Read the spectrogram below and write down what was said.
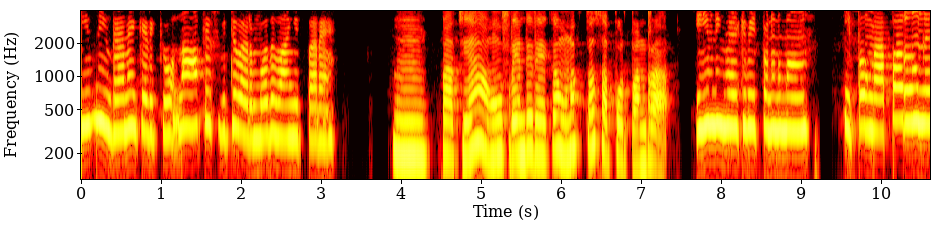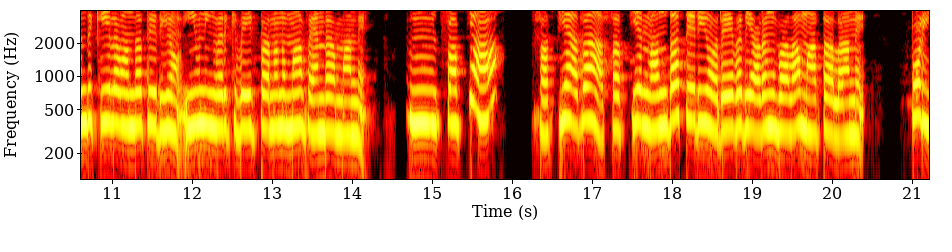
ஈவினிங் தானே கிடைக்கும். நான் ஆஃபீஸ் விட்டு வரும்போது வாங்கிட்டு வரேன். ம் பாத்தியா? உன் ஃப்ரெண்டு ரேகா உனக்கு தான் சப்போர்ட் பண்றா. ஈவினிங் வரைக்கும் வெயிட் பண்ணணுமா? இப்போ உங்க அப்பா ரூம்ல இருந்து கீழே வந்தா தெரியும். ஈவினிங் வரைக்கும் வெயிட் பண்ணணுமா? வேண்டாமான்னு. ம் சத்யா? சத்யா தான். சத்யன் வந்தா தெரியும். ரேவதி அடங்குபாளா மாட்டாளான்னு. போடி.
